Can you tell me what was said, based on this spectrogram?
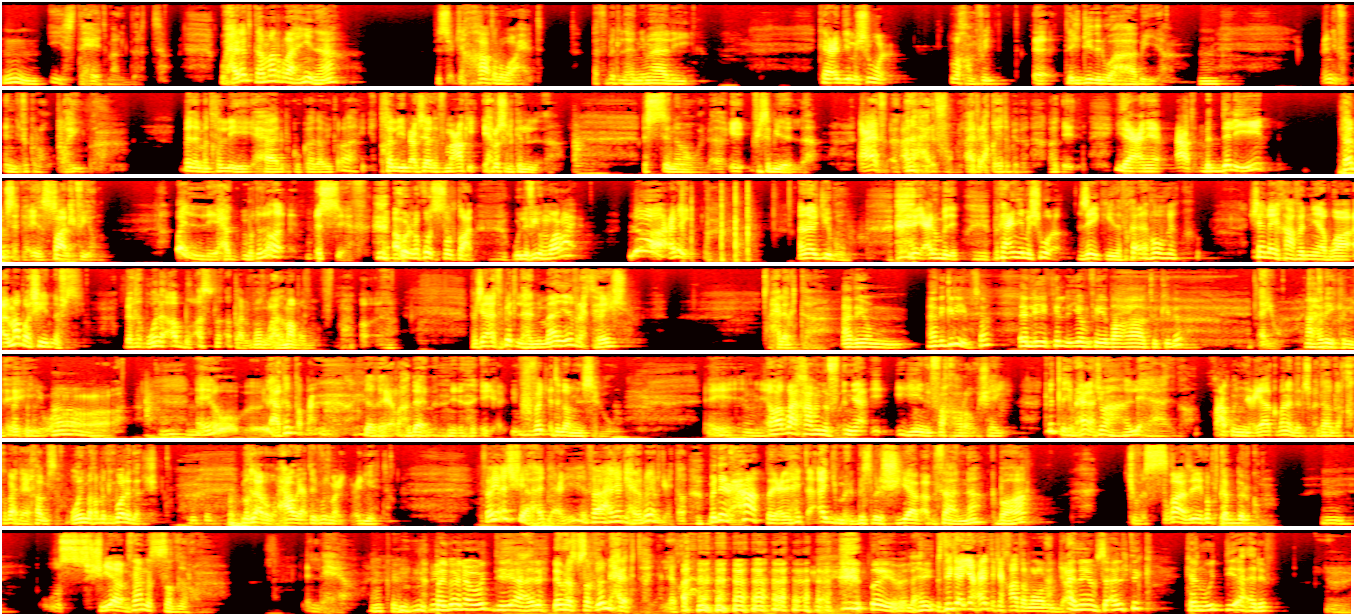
مم. إيه استحيت ما قدرت. وحلقتها مرة هنا بس عشان خاطر واحد. أثبت له إني مالي. كان عندي مشروع ضخم في آه، تجديد الوهابية. مم. عندي عندي فكرة رهيبة. بدل ما تخليه يحاربك وكذا ويكرهك تخليه بالعكس يقف معك يحرس لك ال- السينما ولا في سبيل الله. أعرف أنا أعرفهم أعرف وكذا يعني بالدليل تمسك الصالح فيهم. واللي حق مرتضى بالسيف أو قوه السلطان. واللي فيهم ورع لا علي. أنا أجيبهم. يعني بدي فكان عندي مشروع زي كذا فخ- هو عشان لا يخاف إني أبغى. أنا ما أبغى أشيل نفسي. ولا أبغى أصلا أطلع من الموضوع هذا ما أبغى. فعشان أثبت لها إني ماني رحت إيش؟ حلقتها. هذا يوم هذا قريب صح؟ اللي في اليوم في إضاءات وكذا؟ أيوه. هذيك الفترة. أيوه. آه. أيوه لكن طبعا غيره دائما فجأة تلقاهم ينسحبوا إيه، والله اخاف إنه يجيني فخر أو شيء. قلت لهم الحين شوف اللحيه هذه أعطني من عيالكم أنا أدرس قطعت علي خمسة. وين ما ولا قرش ما ارضى حاول يعطيني فلوس معي عجيت فهي الشاهد يعني فعشان كذا ما رجعت. بعدين حاطة يعني حتى أجمل بالنسبة للشياب أمثالنا كبار. شوف الصغار زيكم تكبركم. والشياب أمثالنا تصغرهم اللحيه أوكي. طيب أنا ودي أعرف. لو ناس تصغرني حلقتها يعني. طيب الحين. بس ذيك أيام حلقتها عشان خاطر والله رجال. أنا يوم سألتك كان ودي أعرف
